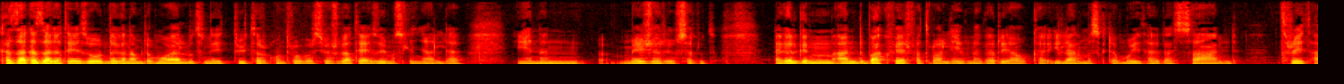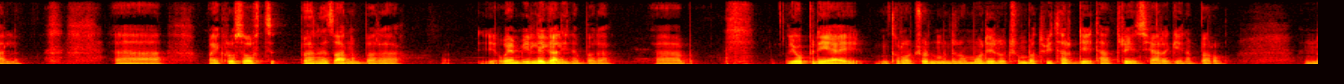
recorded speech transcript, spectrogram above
ከዛ ከዛ ጋር ተያይዞ እንደገናም ደግሞ ያሉትን የ Twitter controversy ዎች ጋር ተያይዞ ይመስለኛል ይህንን measure የወሰዱት። ነገር ግን አንድ backfire ፈጥሯል ይህም ነገር። ያው ከኢላን መስክ ደግሞ የተነሳ አንድ threat አለ። ማይክሮሶፍት በነፃ ነበረ ወይም illegally ነበረ። የ OpenAI እንትኖቹን ምንድነው model ኦቹን በ Twitter data train ሲያደርግ የነበረው እና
